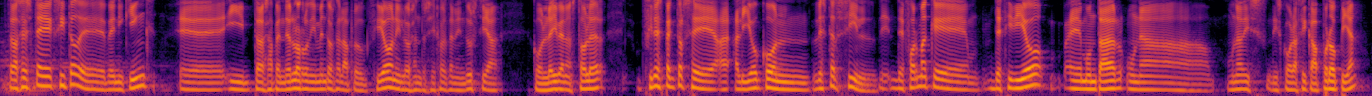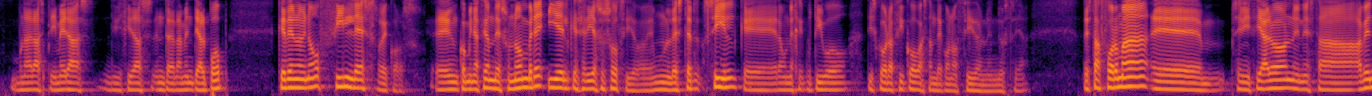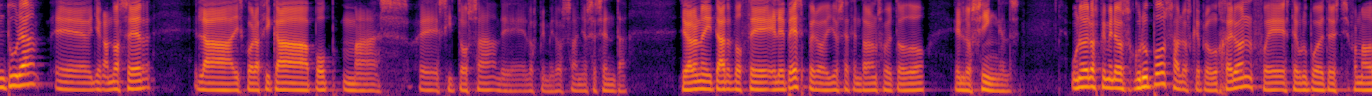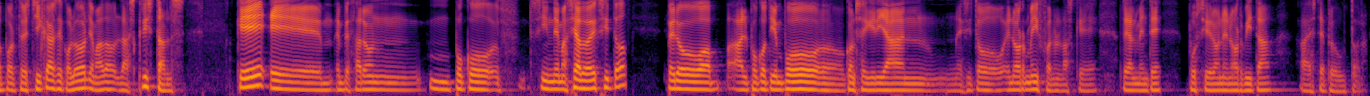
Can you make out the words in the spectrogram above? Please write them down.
Tras este éxito de Benny King eh, y tras aprender los rudimentos de la producción y los entresijos de la industria con Leiben Stoller, Phil Spector se alió con Lester Seal, de, de forma que decidió eh, montar una, una dis- discográfica propia, una de las primeras dirigidas enteramente al pop, que denominó Phil-less Records, en combinación de su nombre y el que sería su socio, eh, un Lester Seal, que era un ejecutivo discográfico bastante conocido en la industria. De esta forma eh, se iniciaron en esta aventura, eh, llegando a ser la discográfica pop más eh, exitosa de los primeros años 60. Llegaron a editar 12 LPs, pero ellos se centraron sobre todo en los singles. Uno de los primeros grupos a los que produjeron fue este grupo de tres, formado por tres chicas de color llamado Las Crystals, que empezaron un poco sin demasiado éxito, pero al poco tiempo eh, conseguirían un éxito enorme y fueron las que realmente pusieron en órbita a este productor.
